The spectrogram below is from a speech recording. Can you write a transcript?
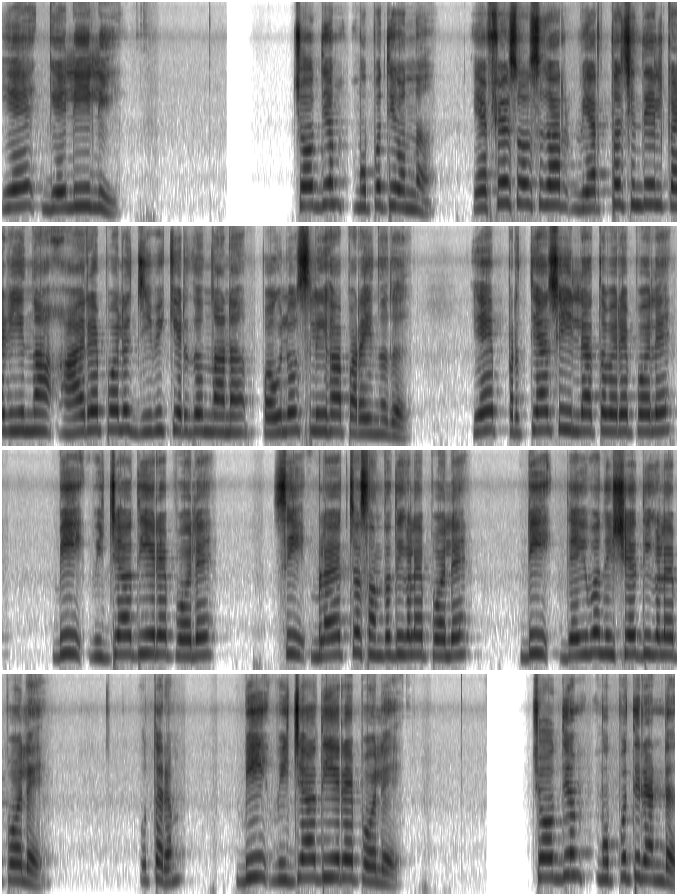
എ ഗലീലി. ചോദ്യം മുപ്പത്തിയൊന്ന്. എഫ് എസോസുകാർ വ്യർത്ഥചിന്തയിൽ കഴിയുന്ന ആരെപ്പോലെ ജീവിക്കരുതെന്നാണ് പൗലോസ്ലീഹ പറയുന്നത്. എ പ്രത്യാശയില്ലാത്തവരെ പോലെ ബി വിജാതീയരെ പോലെ സി മ്ലേച്ഛ സന്തതികളെ പോലെ ഡി ദൈവനിഷേധികളെ പോലെ. ഉത്തരം ബി വിജാതീയരെ പോലെ. ചോദ്യം മുപ്പത്തിരണ്ട്.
